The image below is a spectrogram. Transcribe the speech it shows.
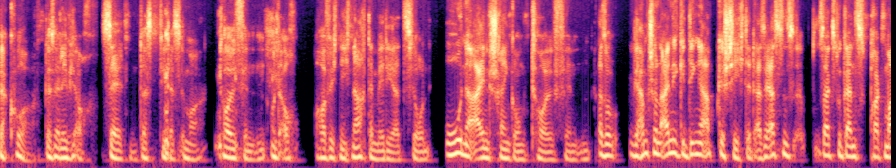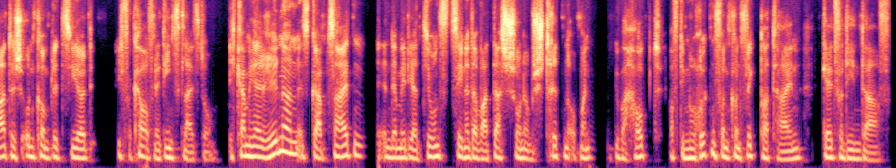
D'accord, das erlebe ich auch selten, dass die das immer toll finden und auch häufig nicht nach der Mediation ohne Einschränkung toll finden. Also wir haben schon einige Dinge abgeschichtet. Also erstens sagst du ganz pragmatisch, unkompliziert, ich verkaufe eine Dienstleistung. Ich kann mich erinnern, es gab Zeiten in der Mediationsszene, da war das schon umstritten, ob man überhaupt auf dem Rücken von Konfliktparteien Geld verdienen darf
